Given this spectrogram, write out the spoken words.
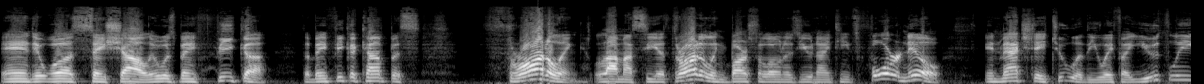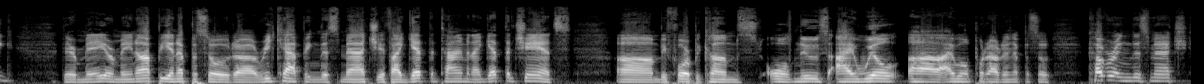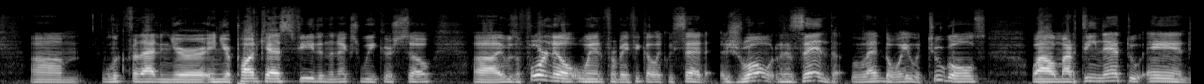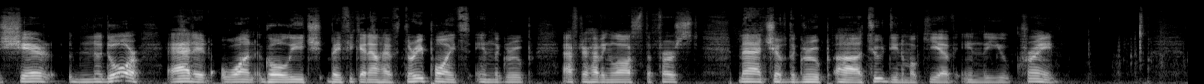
And it was Seixal. It was Benfica, the Benfica campus, throttling La Masia, throttling Barcelona's U19s 4 0 in match day two of the UEFA Youth League. There may or may not be an episode uh, recapping this match if I get the time and I get the chance um, before it becomes old news. I will uh, I will put out an episode covering this match. Um, look for that in your in your podcast feed in the next week or so. Uh, it was a 4 0 win for Benfica, like we said. João Rezende led the way with two goals, while Martim Neto and Cher Nador added one goal each. Benfica now have three points in the group after having lost the first match of the group uh, to Dynamo Kiev in the Ukraine.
